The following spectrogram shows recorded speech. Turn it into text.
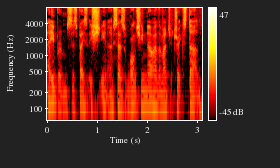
Abrams is basically, you know, says once you know how the magic trick's done.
